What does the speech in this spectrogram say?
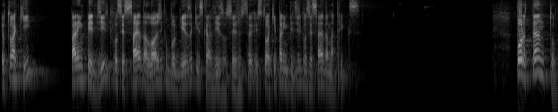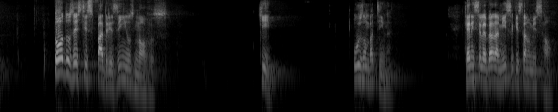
Eu estou aqui para impedir que você saia da lógica burguesa que escraviza, ou seja, estou aqui para impedir que você saia da Matrix. Portanto, todos estes padrezinhos novos que usam batina, Querem celebrar a missa que está no missal.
